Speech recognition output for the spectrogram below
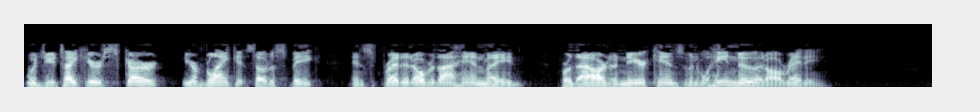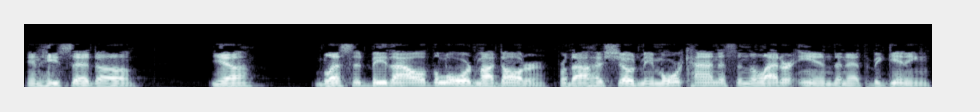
would you take your skirt, your blanket, so to speak, and spread it over thy handmaid, for thou art a near kinsman. Well, he knew it already. And he said, uh, yeah, blessed be thou of the Lord, my daughter, for thou hast showed me more kindness in the latter end than at the beginning,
